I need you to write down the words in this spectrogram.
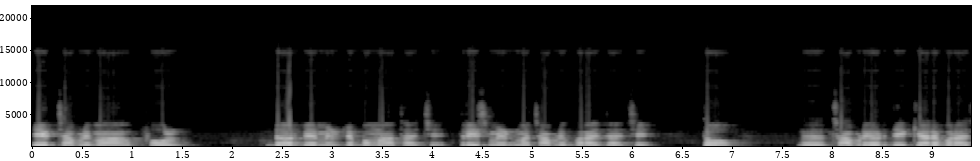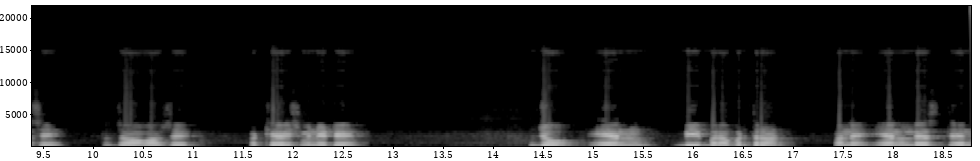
એક છાબડીમાં ફૂલ દર બે મિનિટે બમણા થાય છે, ત્રીસ મિનિટમાં છાબડી ભરાઈ જાય છે. તો અ, છાબડી અડધી ક્યારે ભરાય છે તો જવાબ આવશે અઠ્યાવીસ મિનિટે. જો એન બી બરાબર ત્રણ અને n less than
